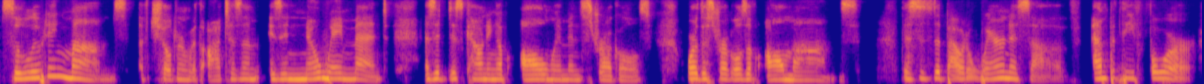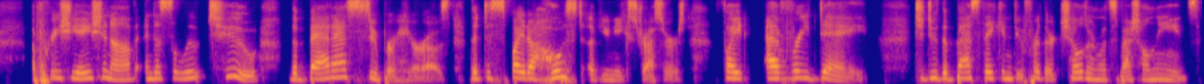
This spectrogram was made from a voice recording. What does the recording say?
Saluting moms of children with autism is in no way meant as a discounting of all women's struggles or the struggles of all moms. This is about awareness of, empathy for, appreciation of, and a salute to the badass superheroes that, despite a host of unique stressors, fight every day to do the best they can do for their children with special needs,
